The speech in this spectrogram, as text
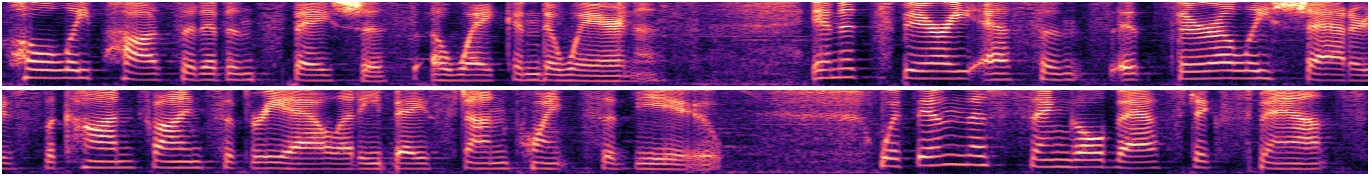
wholly positive and spacious, awakened awareness. In its very essence, it thoroughly shatters the confines of reality based on points of view. Within this single vast expanse,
